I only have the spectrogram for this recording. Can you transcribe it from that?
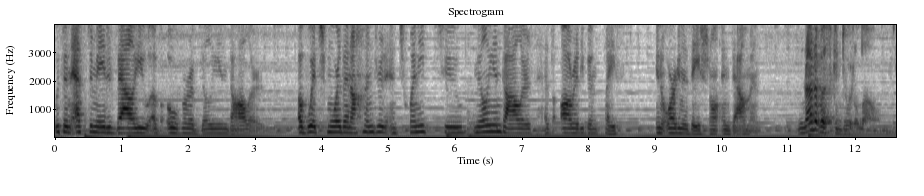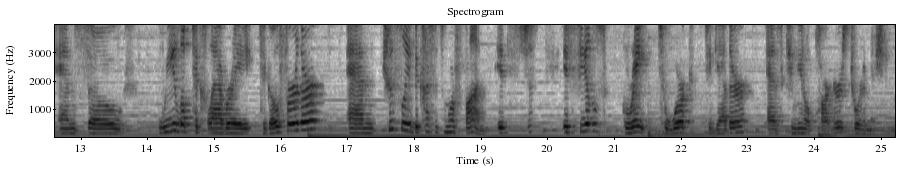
with an estimated value of over a billion dollars, of which more than $122 million has already been placed in organizational endowments. None of us can do it alone. And so we look to collaborate to go further and truthfully because it's more fun. It's just, it feels great to work together as communal partners toward a mission.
